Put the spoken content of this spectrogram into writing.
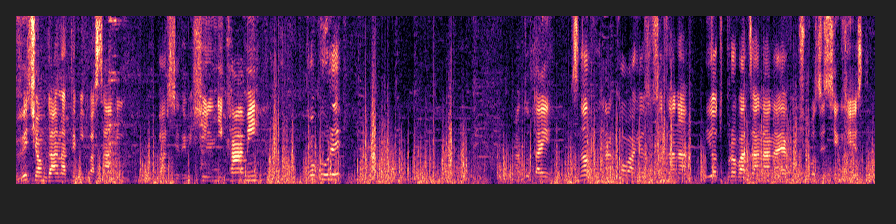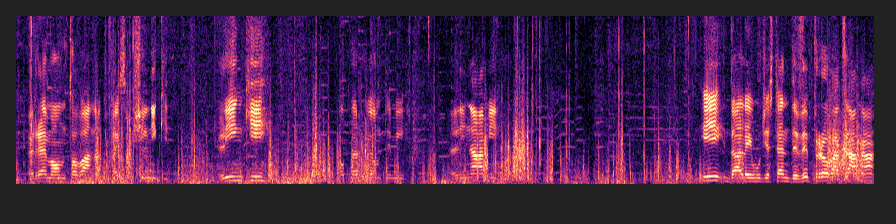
wyciągana tymi pasami, zobaczcie, tymi silnikami do góry. A tutaj znowu na kołach jest usadzana i odprowadzana na jakąś pozycję, gdzie jest remontowana. Tutaj są silniki, linki operują tymi linami i dalej łódź jest tędy wyprowadzana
